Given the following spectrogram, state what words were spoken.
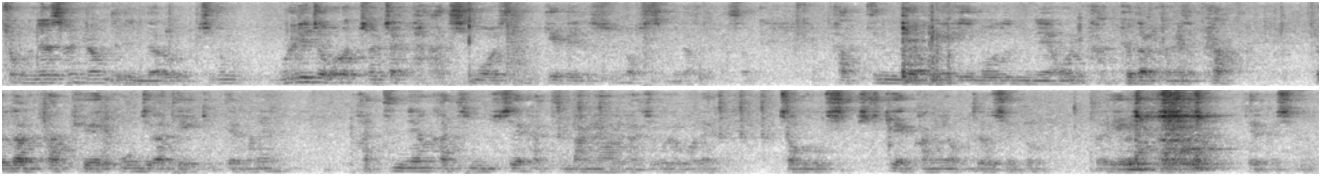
조금 전에 설명드린 대로 지금 물리적으로 전체가 다 같이 모여서 함께 될 수는 없습니다. 그래서 같은 내용의 이 모든 내용을 각 교단을 통해서 각 교단 각 교회 공지가 되어 있기 때문에 같은 내용, 같은 주제, 같은 방향을 가지고 이번에 전국 17개 광역 도시도 예배가 될 것입니다.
